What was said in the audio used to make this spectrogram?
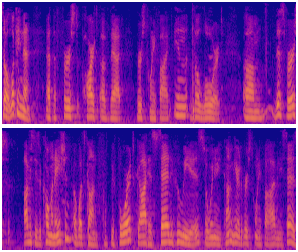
So, looking then at the first part of that, verse 25, in the Lord. Um, this verse obviously is a culmination of what's gone before it. God has said who He is. So when we come here to verse 25 and He says,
